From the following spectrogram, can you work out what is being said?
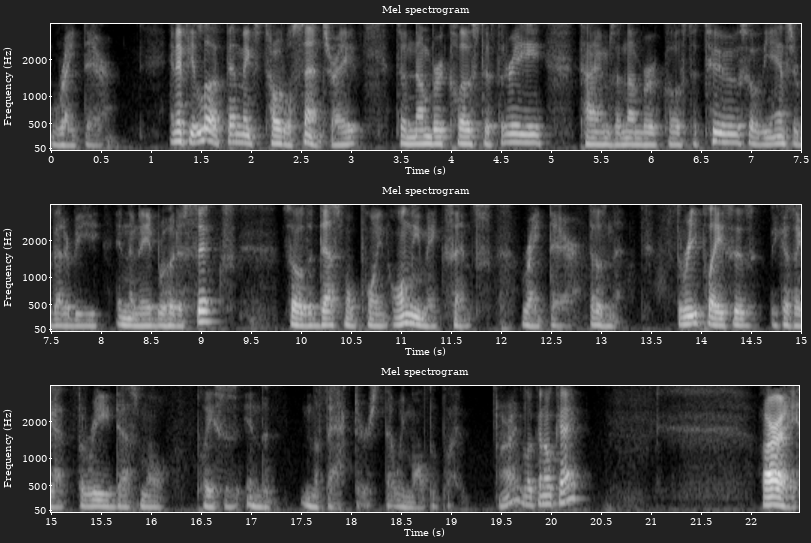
right there. And if you look, that makes total sense, right? It's a number close to three times a number close to two. So the answer better be in the neighborhood of six. So the decimal point only makes sense right there, doesn't it? Three places because I got three decimal places in the, in the factors that we multiplied. All right, looking okay? All right.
